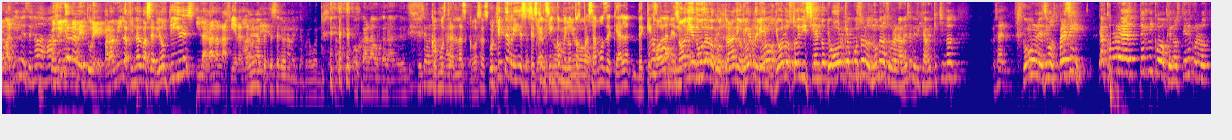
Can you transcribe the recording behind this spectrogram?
imagínense nada más. Pues yo ya me aventuré. Para mí la final va a ser León Tigres y la gana la fiera. A mí me apetece León América, pero bueno, ojalá, ojalá, ojalá. que sea una ¿Cómo están las cosas? ¿Por qué te ríes así? Es que en cinco minutos mío? pasamos de que, Alan- de que No, no, Holland es... Nadie duda lo contrario. Fíjate yo- bien, yo lo estoy diciendo Yo por. porque puso los números sobre la mesa y le dije, a ver qué chingados. O sea, ¿cómo le decimos, Presi? Ya corre a este técnico que nos tiene con los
